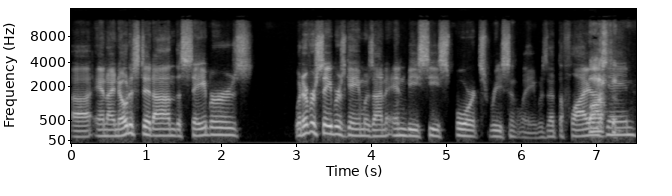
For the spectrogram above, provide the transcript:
Uh, and I noticed it on the Sabres, whatever Sabres game was on NBC Sports recently. Was that the Flyers Boston. game?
